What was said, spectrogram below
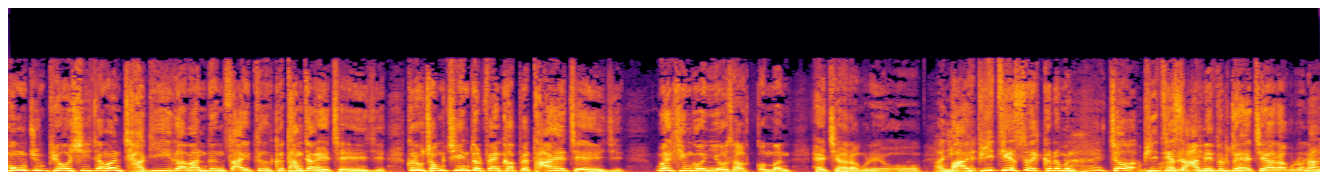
홍준표 시장은 자기가 만든 사이트 그 당장 해체해야지. 그리고 정치인들 팬카페 다 해체해야지. 왜 김건희 여사 것만 해체하라고 그래요? 아니, 아니, 해- BTS 그러면 저 BTS 아미들도 해체하라고 그러나?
